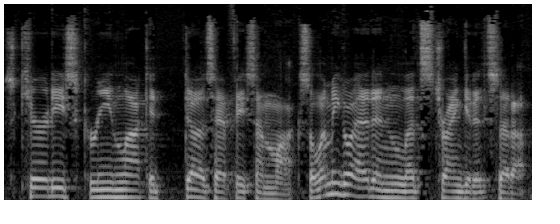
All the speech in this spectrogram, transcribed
Security, screen lock, it does have face unlock. So let me go ahead and let's try and get it set up.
